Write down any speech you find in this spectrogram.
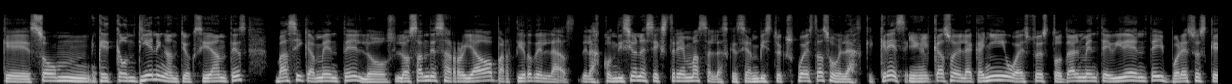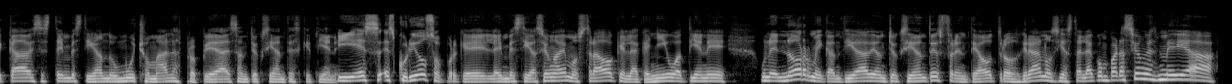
que, son, que contienen antioxidantes, básicamente los, los han desarrollado a partir de las, de las condiciones extremas a las que se han visto expuestas o en las que crecen. Y en el caso de la cañigua, esto es totalmente evidente y por eso es que cada vez se está investigando mucho más las propiedades antioxidantes que tiene. Y es, es curioso porque la investigación ha demostrado que la cañigua tiene una enorme cantidad de antioxidantes frente a otros granos y hasta la comparación es media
